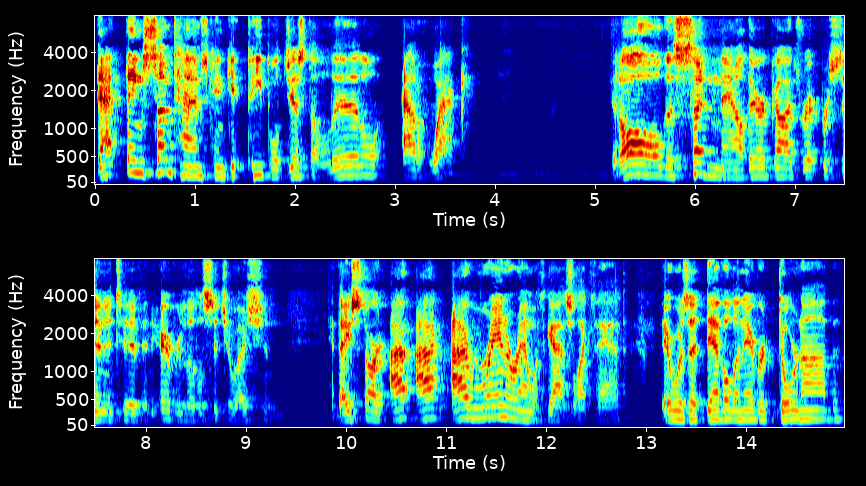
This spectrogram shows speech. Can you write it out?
That thing sometimes can get people just a little out of whack. That all of a sudden now they're God's representative in every little situation. And they start, I, I, I ran around with guys like that. There was a devil in every doorknob.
